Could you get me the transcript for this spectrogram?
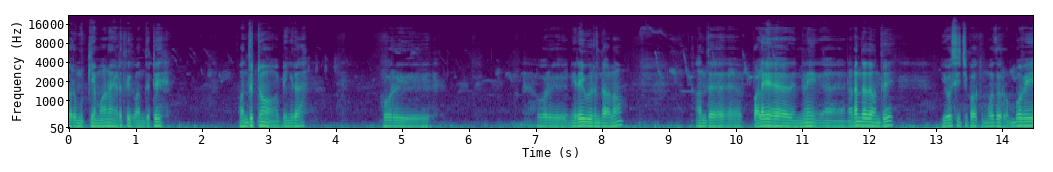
ஒரு முக்கியமான இடத்துக்கு வந்துட்டு வந்துட்டோம் அப்படிங்கிற ஒரு ஒரு நிறைவு இருந்தாலும் அந்த பழைய நினை நடந்ததை வந்து யோசித்து பார்க்கும்போது ரொம்பவே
